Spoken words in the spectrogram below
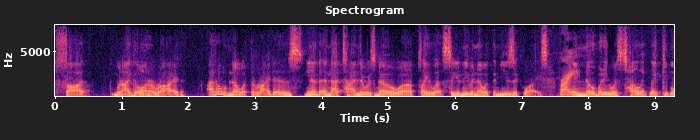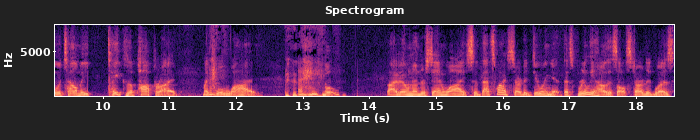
thought when I go on a ride, I don't know what the ride is. You know, and that time there was no uh, playlist. So you didn't even know what the music was. Right. And nobody was telling, like, people would tell me, take the pop ride. I'm like, well, why? well, I don't understand why. So that's why I started doing it. That's really how this all started was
